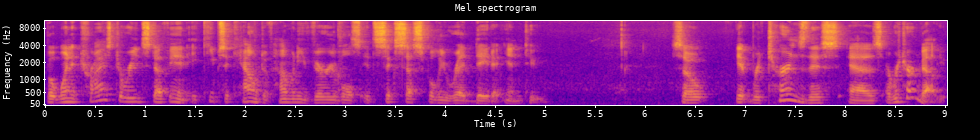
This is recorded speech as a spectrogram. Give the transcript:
but when it tries to read stuff in, it keeps account of how many variables it successfully read data into. So it returns this as a return value.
